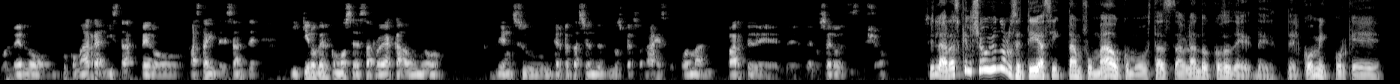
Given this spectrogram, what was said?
volverlo un poco más realista, pero va a estar interesante y quiero ver cómo se desarrolla cada uno en su interpretación de los personajes que forman parte de, los héroes de este show. Sí, la verdad es que el show yo no lo sentí así tan fumado como estás hablando cosas de, del cómic, porque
